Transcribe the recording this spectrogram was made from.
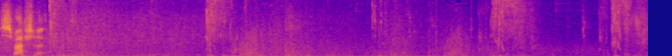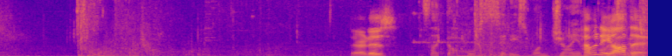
smashing it. There it is. It's like the whole city's one giant. How many are there?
